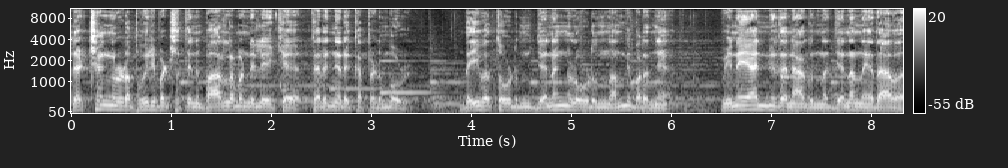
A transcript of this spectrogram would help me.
ലക്ഷങ്ങളുടെ ഭൂരിപക്ഷത്തിന് പാർലമെന്റിലേക്ക് തെരഞ്ഞെടുക്കപ്പെടുമ്പോൾ ദൈവത്തോടും ജനങ്ങളോടും നന്ദി പറഞ്ഞ് വിനയാന്വിതനാകുന്ന ജനനേതാവ്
